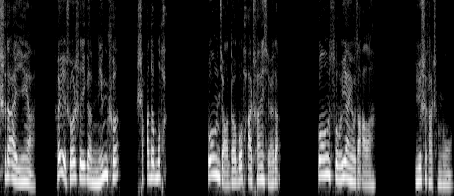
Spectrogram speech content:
时的爱因啊，可以说是一个民科，啥都不怕，光脚都不怕穿鞋的。光速不变又咋了？于是他成功了。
